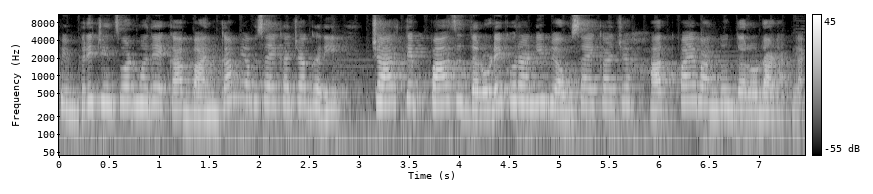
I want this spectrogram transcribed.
पिंपरी चिंचवडमध्ये एका बांधकाम व्यावसायिकाच्या घरी चार ते पाच दरोडेखोरांनी व्यावसायिकाचे हातपाय बांधून दरोडा टाकलाय.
